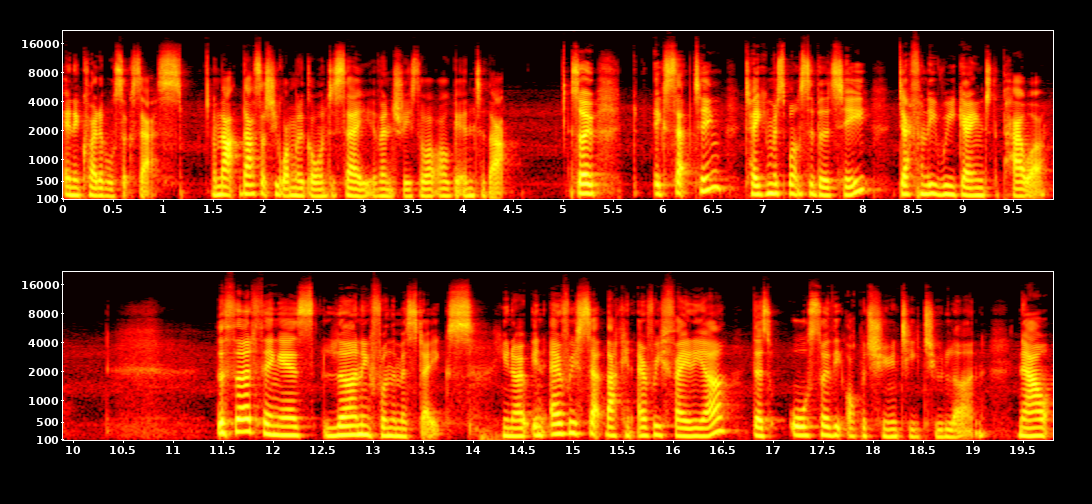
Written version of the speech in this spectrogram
an incredible success. And that, that's actually what I'm going to go on to say eventually. So I'll, I'll get into that. So, accepting, taking responsibility definitely regained the power. The third thing is learning from the mistakes. You know, in every setback, in every failure, there's also the opportunity to learn. Now,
